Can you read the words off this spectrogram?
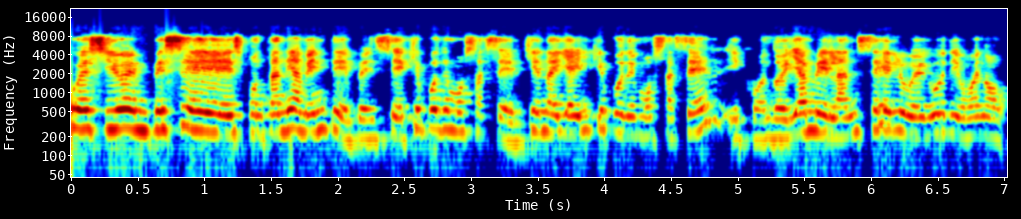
Pues yo empecé espontáneamente, pensé, ¿qué podemos hacer? ¿Quién hay ahí? ¿Qué podemos hacer? Y cuando ya me lancé, luego digo, bueno,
